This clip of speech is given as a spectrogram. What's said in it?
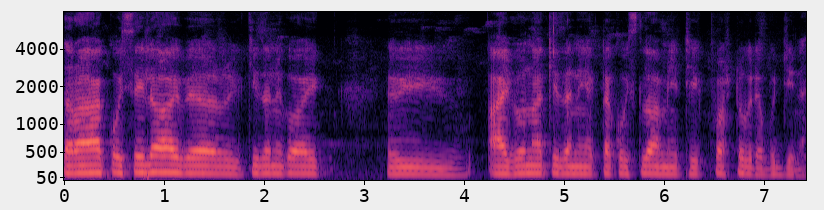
তারা কইছিল এবার কি জানি কয় ওই আইব না কি জানি একটা কইছিল আমি ঠিক স্পষ্ট করে বুঝছি না।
